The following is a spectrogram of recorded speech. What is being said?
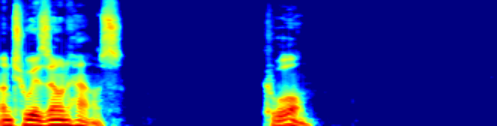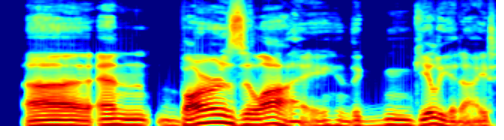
unto his own house. Cool. Uh, and Barzillai, the Gileadite,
